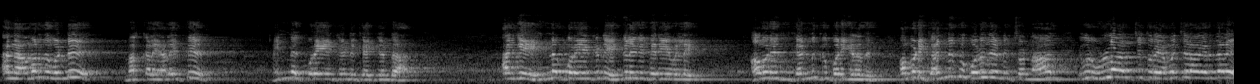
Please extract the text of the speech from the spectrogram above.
அங்க அமர்ந்து கொண்டு மக்களை அழைத்து என்ன குறை என்று கேட்கின்றார்? அங்கே என்ன குறை எங்களுக்கு தெரியவில்லை. அவருக்கு கண்ணுக்கு படுகிறது. அப்படி கண்ணுக்கு படுது என்று சொன்னால் இவர் உள்ளாட்சித்துறை அமைச்சராக இருந்தாலே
